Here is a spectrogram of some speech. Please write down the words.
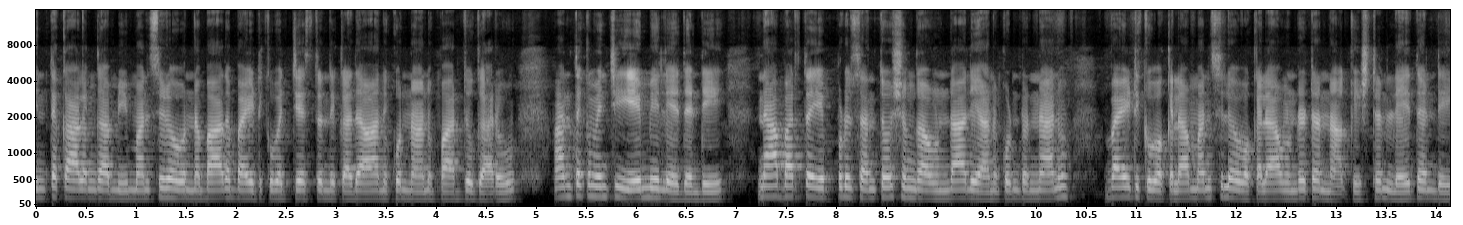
ఇంతకాలంగా మీ మనసులో ఉన్న బాధ బయటకు వచ్చేస్తుంది కదా అనుకున్నాను పార్థు గారు. అంతకుమించి ఏమీ లేదండి. నా భర్త ఎప్పుడు సంతోషంగా ఉండాలి అనుకుంటున్నాను. బయటికి ఒకలా మనసులో ఒకలా ఉండటం నాకు ఇష్టం లేదండి.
